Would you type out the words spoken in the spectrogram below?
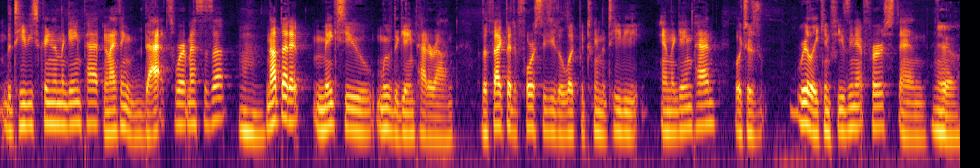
the TV screen and the gamepad, and I think that's where it messes up. Mm-hmm. Not that it makes you move the gamepad around, but the fact that it forces you to look between the TV and the gamepad, which is really confusing at first, and yeah,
